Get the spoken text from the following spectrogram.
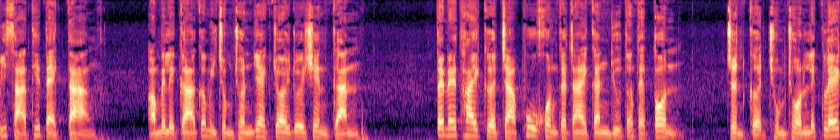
มิศาสตร์ที่แตกต่าง อเมริกาก็มีชุมชนแยกย่อยด้วยเช่นกัน แต่ในไทยเกิดจากผู้คนกระจายกันอยู่ตั้งแต่ต้น จนเกิดชุมชนเล็ก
